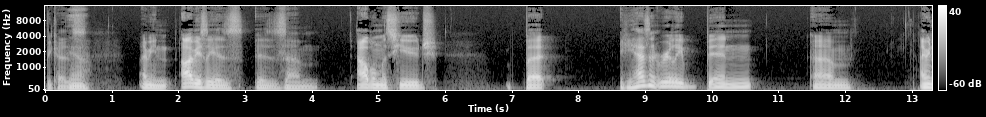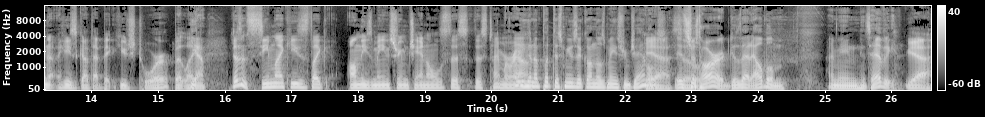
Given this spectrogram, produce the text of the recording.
because Yeah. I mean, obviously his his um, album was huge, but he hasn't really been. Um, I mean, he's got that big, huge tour, but like, Yeah. it doesn't seem like he's like on these mainstream channels this this time around. How are you going to put this music on those mainstream channels? Yeah, It's so- just hard because that album, I mean, it's heavy. yeah,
